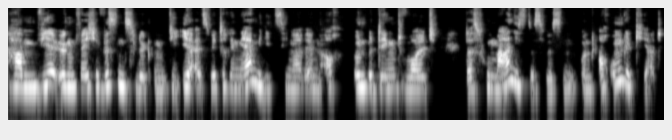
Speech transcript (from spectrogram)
haben wir irgendwelche Wissenslücken, die ihr als Veterinärmedizinerin auch unbedingt wollt, dass Humanis das wissen und auch umgekehrt?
